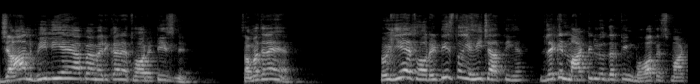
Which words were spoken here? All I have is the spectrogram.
जान भी लिए यहाँ पे अमेरिकन अथॉरिटीज ने। समझ रहे हैं? तो ये अथॉरिटीज तो यही चाहती है। लेकिन मार्टिन लूथर किंग बहुत स्मार्ट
